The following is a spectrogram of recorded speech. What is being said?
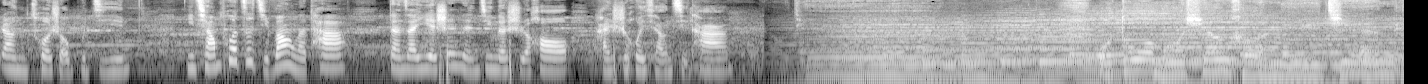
让你措手不及，你强迫自己忘了他，但在夜深人静的时候，还是会想起他。天，我多么想和你见一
